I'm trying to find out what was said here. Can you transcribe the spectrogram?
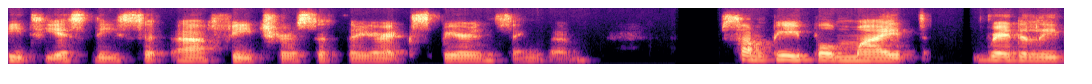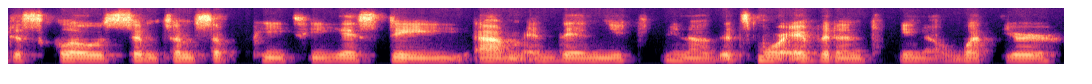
PTSD uh, features if they are experiencing them. Some people might readily disclose symptoms of PTSD, um, and then you you know it's more evident you know what you're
